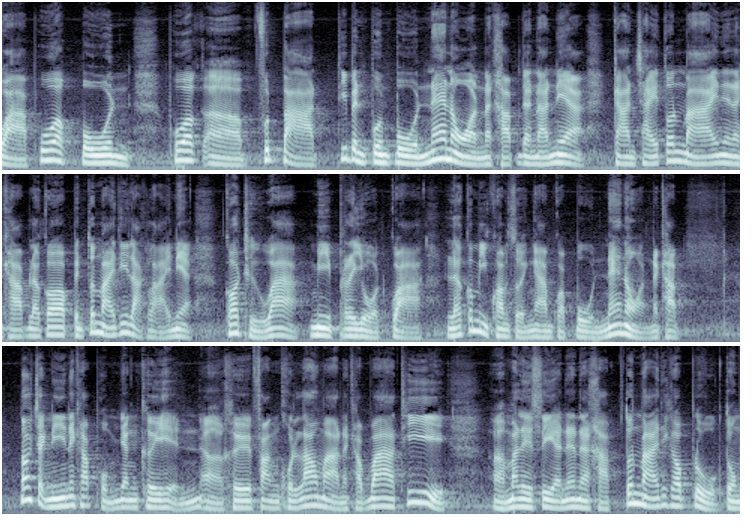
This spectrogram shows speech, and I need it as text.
กว่าพวกปูน พวกฟุตบาทที่เป็นปูนปูนแน่นอนนะครับ ดังนั้นเนี่ยการใช้ต้นไม้เนี่ยนะครับแล้วก็เป็นต้นไม้ที่หลากหลายเนี่ยก็ถือว่ามีประโยชน์กว่า แล้วก็มีความสวยงามกว่าปูนแน่นอนนะครับนอกจากนี้นะครับผมยังเคยเห็นเเคยฟังคนเล่ามานะครับว่าที่ มาเลเซียเนี่ยนะครับต้นไม้ที่เขาปลูกตรง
